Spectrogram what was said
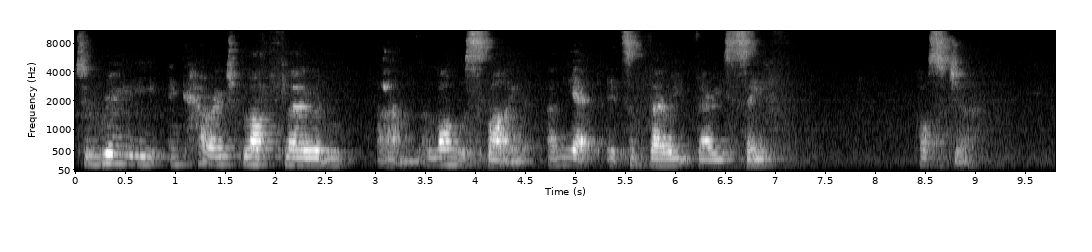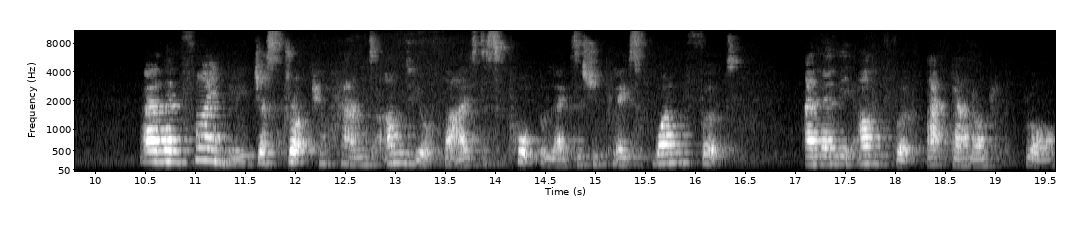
to really encourage blood flow and, um, along the spine, and yet it's a very, very safe posture. And then finally, just drop your hands under your thighs to support your legs as you place one foot and then the other foot back down onto the floor.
